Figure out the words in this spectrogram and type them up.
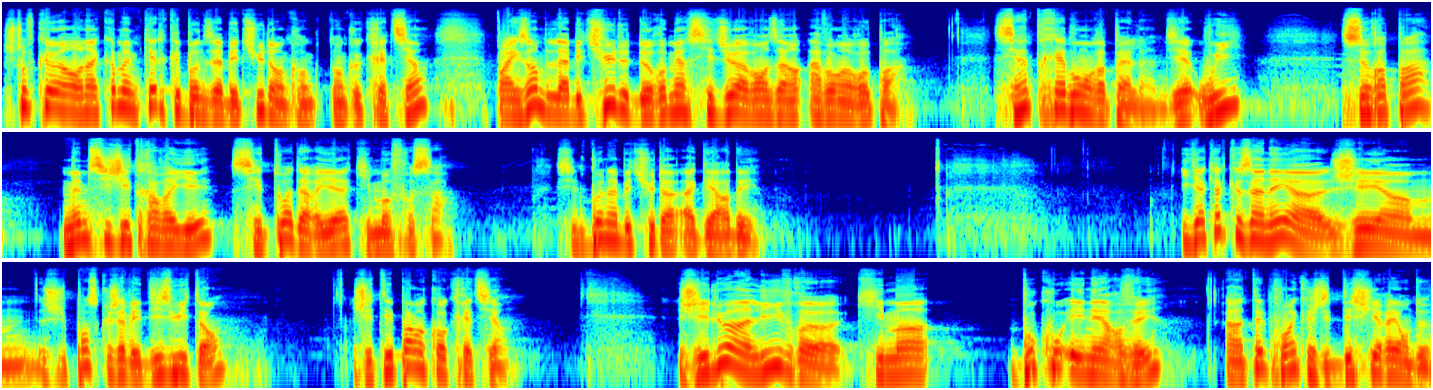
Je trouve qu'on a quand même quelques bonnes habitudes en tant que chrétien. Par exemple, l'habitude de remercier Dieu avant un, repas. C'est un très bon rappel. Dire oui, ce repas, même si j'ai travaillé, c'est toi derrière qui m'offre ça. C'est une bonne habitude à, garder. Il y a quelques années, euh, euh, je pense que j'avais 18 ans. J'étais pas encore chrétien. J'ai lu un livre qui m'a beaucoup énervé, à un tel point que je l'ai déchiré en deux.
